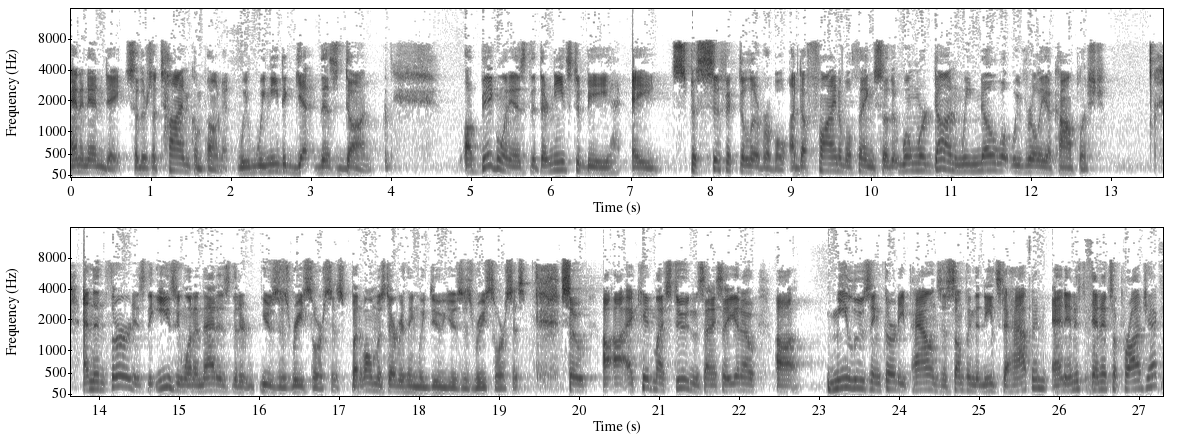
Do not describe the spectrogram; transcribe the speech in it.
and an end date. So there's a time component. We, we need to get this done. A big one is that there needs to be a specific deliverable, a definable thing, so that when we're done, we know what we've really accomplished. And then third is the easy one, and that is that it uses resources. But almost everything we do uses resources. So I, I kid my students and I say, you know, uh, me losing 30 pounds is something that needs to happen, and, and it's a project,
